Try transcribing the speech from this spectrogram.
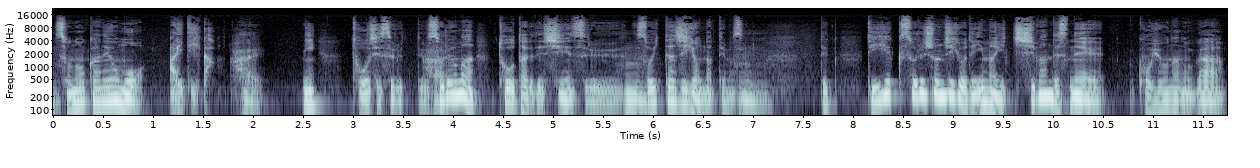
ん、そのお金をもう IT 化に投資するっていう、それをまあトータルで支援する、うん、そういった事業になっています。で、DX ソリューション事業で今一番ですね、好評なのが、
